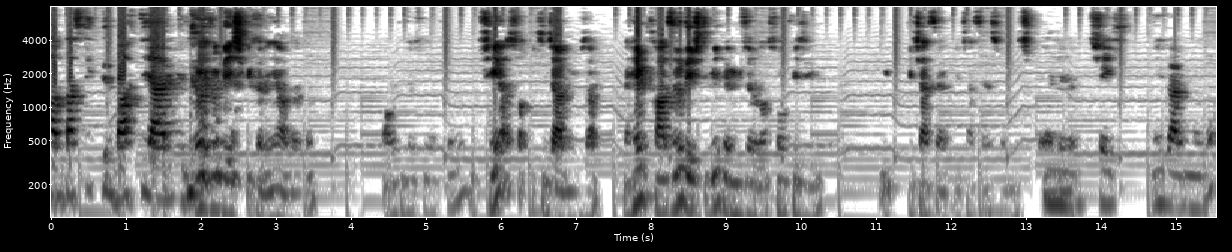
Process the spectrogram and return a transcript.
Fantastiktir bahtiyarimiz. Çok çok değişik bir kadın ya zaten. Şeyin son, ikinci albüm güzel. Yani hem tarzını değiştirmeyip hem güzel olan son feciğini geçen sene, geçen sene sonunda çıktı. şey ne albümüydü?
